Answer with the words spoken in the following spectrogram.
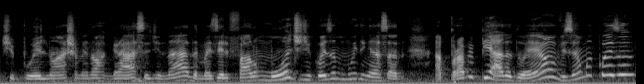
tipo, ele não acha a menor graça de nada, mas ele fala um monte de coisa muito engraçada. A própria piada do Elvis é uma coisa.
